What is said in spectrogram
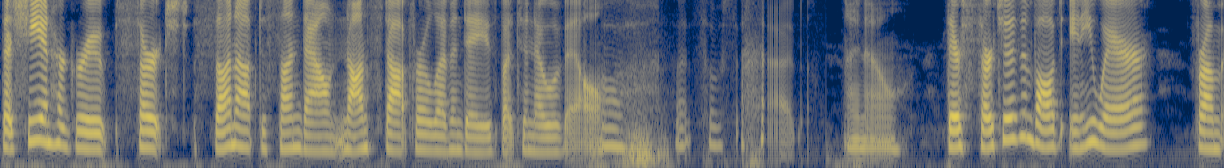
that she and her group searched sun up to sundown nonstop for 11 days but to no avail. Oh, that's so sad. I know. Their searches involved anywhere from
